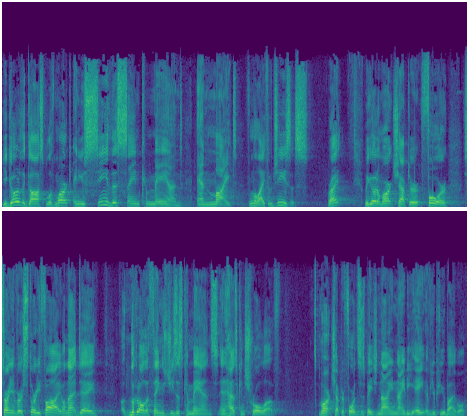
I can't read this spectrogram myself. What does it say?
you go to the Gospel of Mark and you see this same command and might from the life of Jesus, right? We go to Mark chapter 4, starting in verse 35. On that day, look at all the things Jesus commands and has control of. Mark chapter 4, this is page 998 of your Pew Bible.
